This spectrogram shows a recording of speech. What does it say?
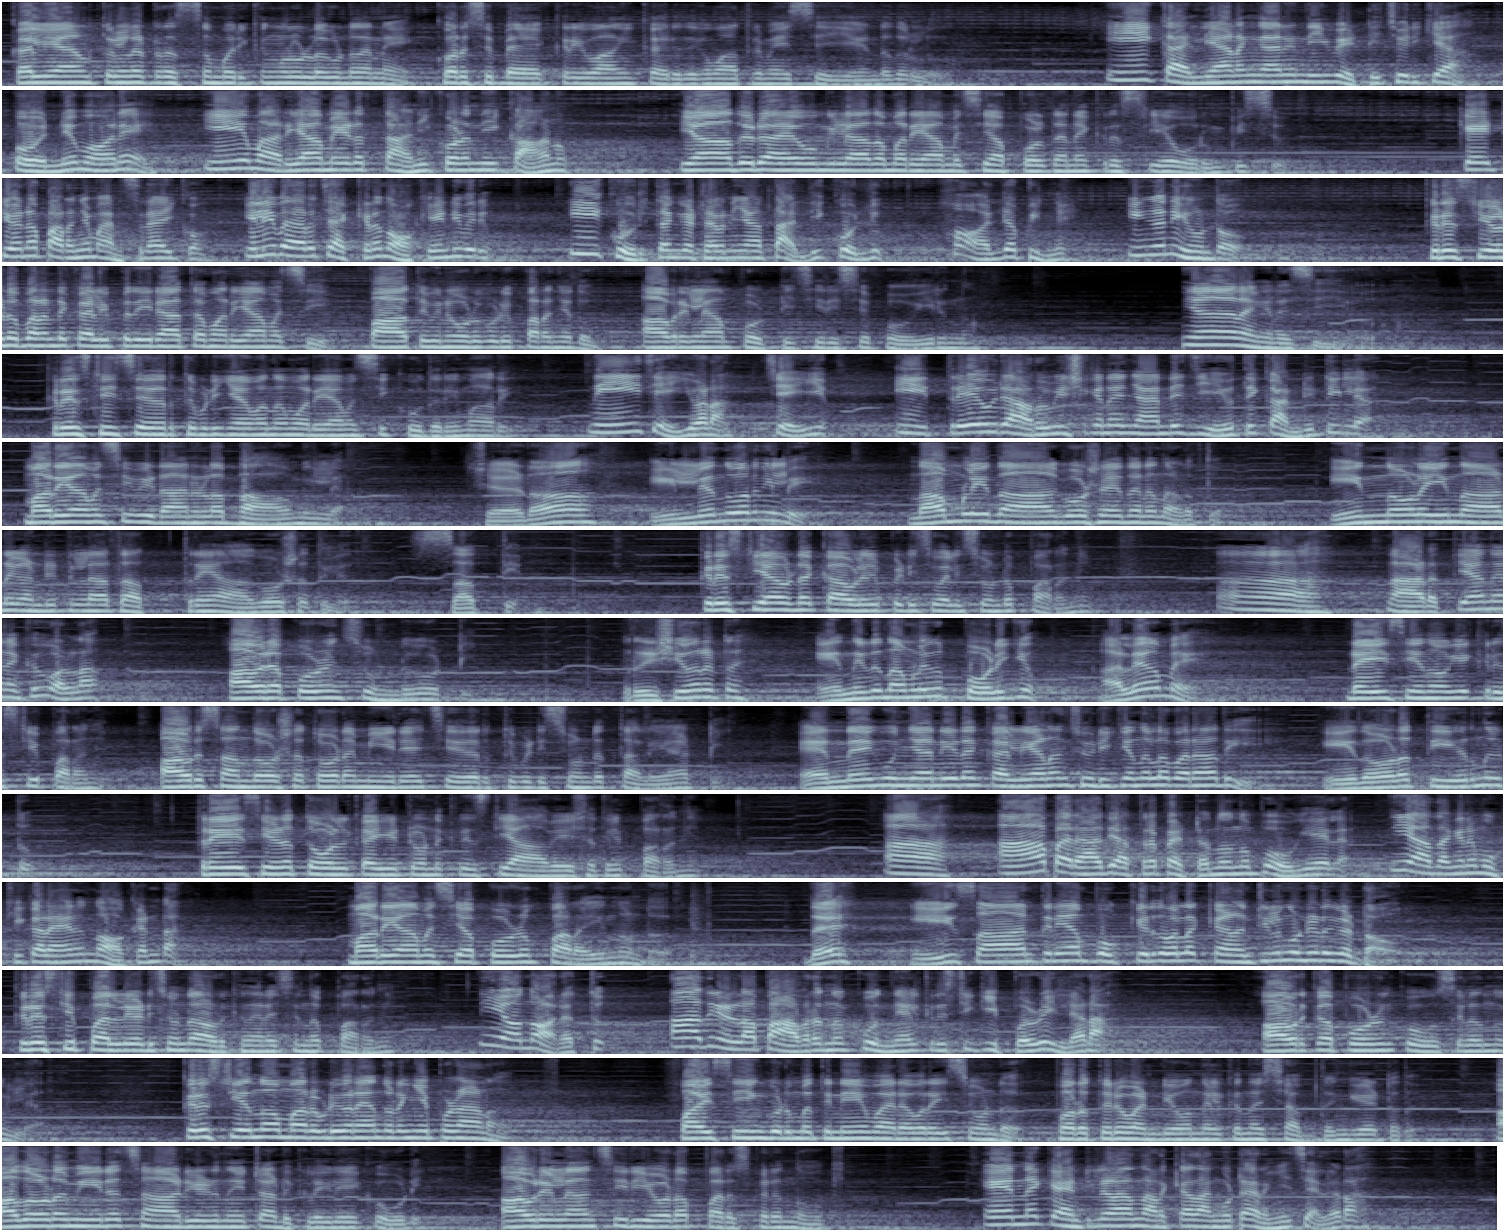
കല്യാണത്തിലുള്ള ഡ്രസ്സും ഒരുക്കങ്ങളും ഉള്ളതുകൊണ്ട് തന്നെ കുറച്ച് ബേക്കറി വാങ്ങി കരുതുക മാത്രമേ ചെയ്യേണ്ടതുള്ളൂ. ഈ കല്യാണം കല്യാണങ്ങാനും നീ വെട്ടിച്ചുരിക്കുക പൊന്നു മോനെ ഈ മറിയാമ്മയുടെ തനിക്കൊണം നീ കാണും. യാതൊരു അയവുമില്ലാതെ മറിയാമ്മച്ചി അപ്പോൾ തന്നെ ക്രിസ്റ്റിയെ ഓർമ്മിപ്പിച്ചു. കേട്ടിയോനെ പറഞ്ഞ് മനസ്സിലായിക്കോ? ഇനി വേറെ ചെക്കനെ നോക്കേണ്ടി വരും. ഈ കുരുത്തം കെട്ടവനെ ഞാൻ തല്ലിക്കൊല്ലും. അല്ല പിന്നെ ഇങ്ങനെയുണ്ടോ? ക്രിസ്റ്റിയോട് പറഞ്ഞിട്ട് കളിപ്പ് തീരാത്ത മറിയാമച്ചി പാത്തുവിനോടുകൂടി പറഞ്ഞതും അവരെല്ലാം പൊട്ടിച്ചിരിച്ച് പോയിരുന്നു. ഞാൻ അങ്ങനെ ചെയ്യൂ? ക്രിസ്റ്റി ചേർത്ത് പിടിക്കാൻ വന്ന മറിയാമച്ചി കുതിരി മാറി. നീ ചെയ്യടാ ചെയ്യും. ഇത്രയും ഒരു അറിവിഷിക്കനെ ഞാൻ എന്റെ ജീവിതത്തിൽ കണ്ടിട്ടില്ല. മറിയാമച്ചി വിടാനുള്ള ഭാവമില്ല. ചേടാ ഇല്ലെന്ന് പറഞ്ഞില്ലേ? നമ്മൾ ഇത് ആഘോഷമായി തന്നെ നടത്തും. ഇന്നോളം ഈ നാട് കണ്ടിട്ടില്ലാത്ത അത്രയും ആഘോഷത്തിൽ സത്യം. ക്രിസ്റ്റി അവരുടെ കവളിൽ പിടിച്ചു വലിച്ചുകൊണ്ട് പറഞ്ഞു ആ നടത്തിയാ നിനക്ക് കൊള്ളാം. അവരപ്പോഴും ചുണ്ടുകൂട്ടി. ഋഷി വരട്ടെ എന്നിട്ട് നമ്മളിത് പൊളിക്കും അല്ലേ അമ്മേ? ഡെയ്സിയെ നോക്കി ക്രിസ്റ്റി പറഞ്ഞു അവർ സന്തോഷത്തോടെ മീരയെ ചേർത്ത് പിടിച്ചുകൊണ്ട് തലയാട്ടി. എന്നേ കുഞ്ഞാനിയുടെ കല്യാണം ചുരുക്കുന്നുള്ള പരാതി ഇതോടെ തീർന്നു കിട്ടും ത്രേസിയുടെ തോൾ കൈയിട്ടുകൊണ്ട് ക്രിസ്റ്റി ആവേശത്തിൽ പറഞ്ഞു ആ ആ പരാതി അത്ര പെട്ടെന്നൊന്നും പോകുകയില്ല. നീ അതങ്ങനെ മുക്കിക്കളയാനും നോക്കണ്ട. മറിയാമച്ചി അപ്പോഴും പറയുന്നുണ്ട് ദേ ഈ സാധനത്തിന് ഞാൻ പൊക്കിയെടുത്ത പോലെ കിണറ്റിലും കൊണ്ടിടും കേട്ടോ. ക്രിസ്റ്റി പല്ലടിച്ചുകൊണ്ട് അവർക്ക് നേരെ ചെന്ന് പറഞ്ഞു നീ ഒന്ന് ഒരത്തു. അതിനുള്ള പാവറൊന്നും കുന്നേൽ ക്രിസ്റ്റിക്ക് ഇപ്പോഴും ഇല്ലടാ. അവർക്ക് അപ്പോഴും കൂസലൊന്നുമില്ല. ക്രിസ്റ്റി എന്നോ മറുപടി പറയാൻ തുടങ്ങിയപ്പോഴാണ് ഫൈസിയും കുടുംബത്തിനെയും വരവറിയിച്ചുകൊണ്ട് പുറത്തൊരു വണ്ടി വന്നിൽക്കുന്ന ശബ്ദം കേട്ടത്. അതോടെ മീര ചാടി എഴുന്നേറ്റ് അടുക്കളയിലേക്ക് ഓടി. അവരെല്ലാം ചിരിയോടെ പരസ്പരം നോക്കി. എന്നെ കിണറ്റിലിടാൻ നടക്കാതെ അങ്ങോട്ട് ഇറങ്ങി ചെല്ലടാ.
